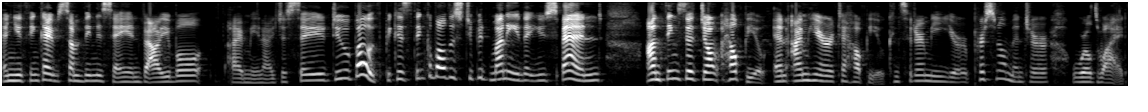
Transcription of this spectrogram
and you think I have something to say and valuable, I mean, I just say do both because think of all the stupid money that you spend on things that don't help you. And I'm here to help you. Consider me your personal mentor worldwide.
